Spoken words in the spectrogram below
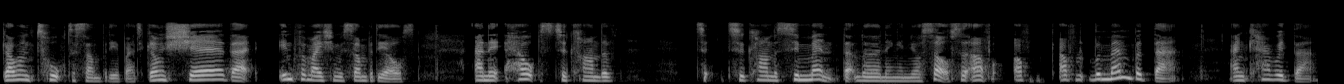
go and talk to somebody about it, go and share that information with somebody else, and it helps to kind of to, to kind of cement that learning in yourself. So I've, I've, I've remembered that and carried that.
